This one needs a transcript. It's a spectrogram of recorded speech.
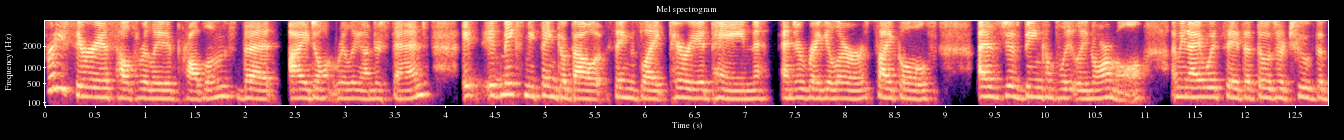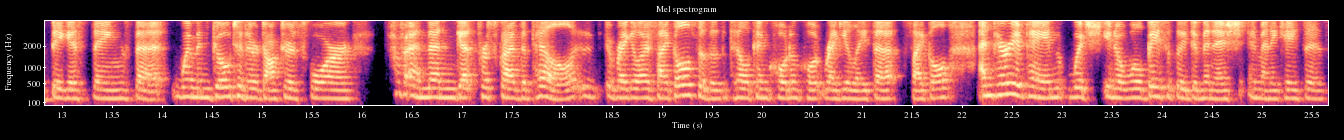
pretty serious health related problems that I don't really understand. It, it makes me think about things like period pain and irregular cycles as just being completely normal. I mean, I would say that those are two of the biggest things that women go to their doctors for and then get prescribed the pill irregular cycle so that the pill can quote unquote regulate the cycle and period pain which you know will basically diminish in many cases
